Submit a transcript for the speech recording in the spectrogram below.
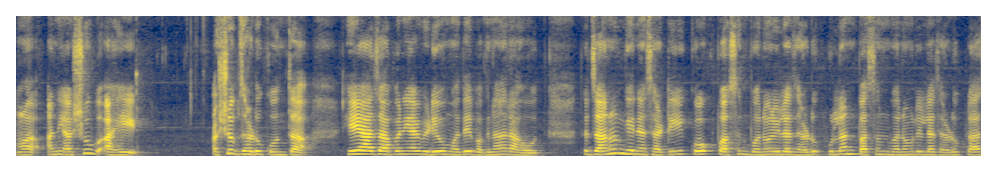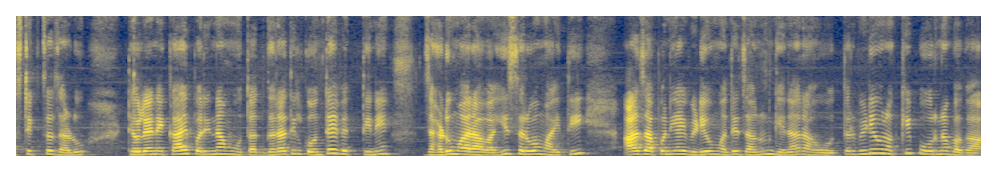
आणि अशुभ आहे. अशुभ झाडू कोणता? हे आज आपण या व्हिडिओमध्ये बघणार आहोत. तर जाणून घेण्यासाठी कोकपासून बनवलेला झाडू फुलांपासून बनवलेला झाडू प्लास्टिकचं झाडू ठेवल्याने काय परिणाम होतात? घरातील कोणत्याही व्यक्तीने झाडू मारावा ही सर्व माहिती आज आपण या व्हिडिओमध्ये जाणून घेणार आहोत. तर व्हिडिओ नक्की पूर्ण बघा.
